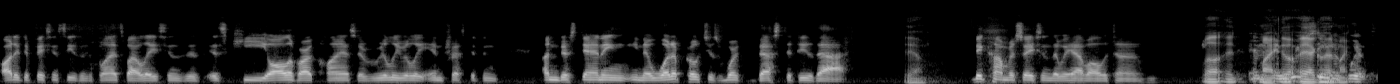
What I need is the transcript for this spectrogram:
audit deficiencies and compliance violations is, is key. All of our clients are really, really interested in understanding, you know, what approaches work best to do that. Yeah big conversation that we have all the time. Well, it and, might. And yeah, go ahead, Mike. With,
